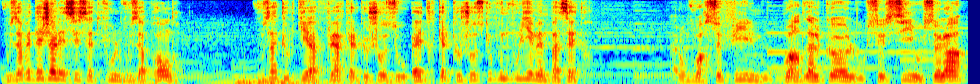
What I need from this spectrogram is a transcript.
Vous avez déjà laissé cette foule vous apprendre, vous inculquer à faire quelque chose ou être quelque chose que vous ne vouliez même pas être. Allons voir ce film, ou boire de l'alcool, ou ceci ou cela.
